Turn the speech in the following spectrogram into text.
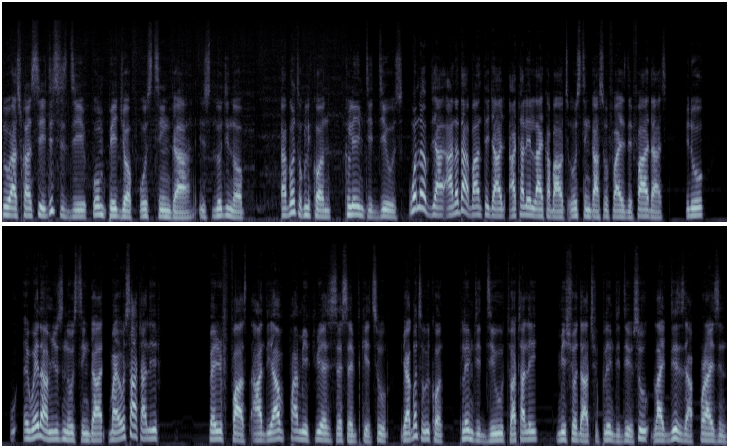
So as you can see, this is the home page of Hostinger. It's loading up. You are going to click on claim the deals. One of the another advantage I actually like about Hostinger so far is the fact that you know when I'm using Hostinger, my website actually very fast and they have free SSL certificate. So you are going to click on claim the deal to actually make sure that you claim the deal. So like this is their pricing.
